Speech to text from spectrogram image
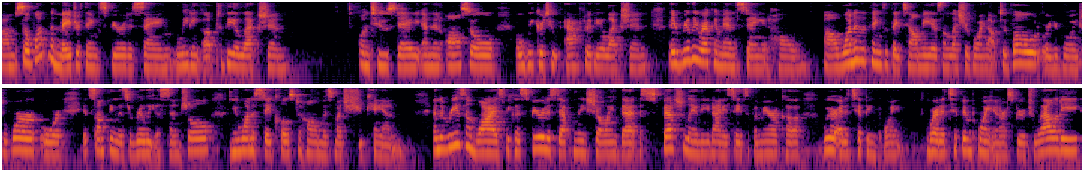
Um, so, one of the major things Spirit is saying leading up to the election on Tuesday, and then also a week or two after the election, they really recommend staying at home. Uh, one of the things that they tell me is unless you're going out to vote or you're going to work or it's something that's really essential, you want to stay close to home as much as you can. And the reason why is because Spirit is definitely showing that, especially in the United States of America, we're at a tipping point. We're at a tipping point in our spirituality.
